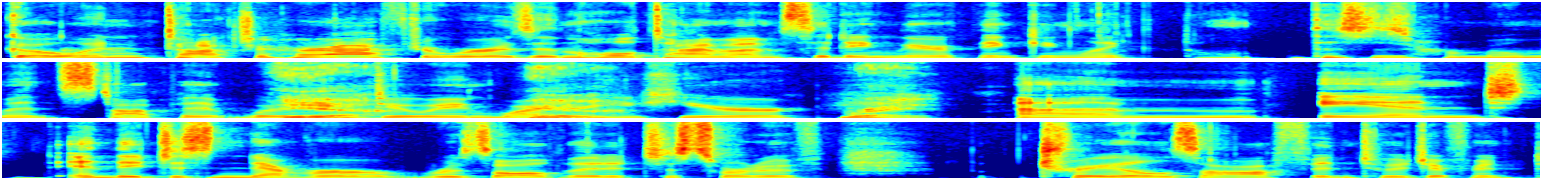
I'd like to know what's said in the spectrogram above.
go and talk to her afterwards. And the whole time I'm sitting there thinking like, don't, this is her moment. Stop it. What are yeah. you doing? Why yeah. are you here? Right. Um, and, and they just never resolve it. It just sort of trails off into a different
